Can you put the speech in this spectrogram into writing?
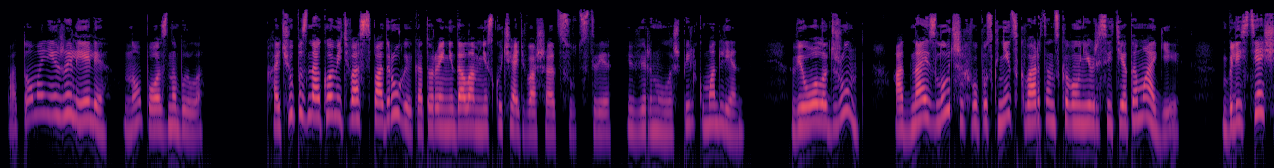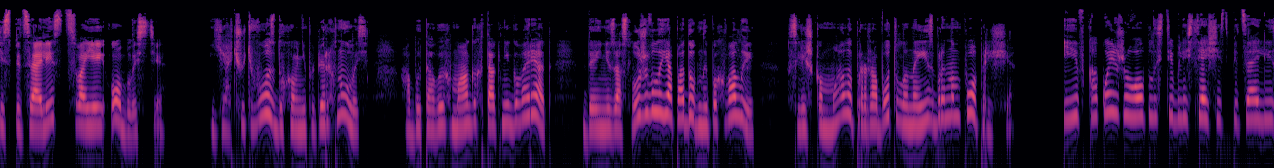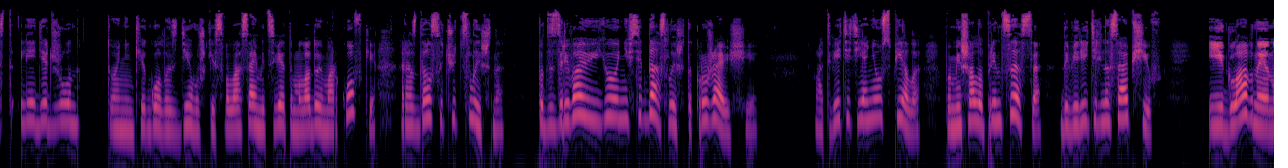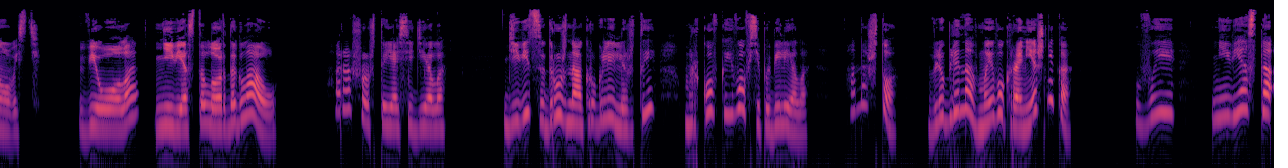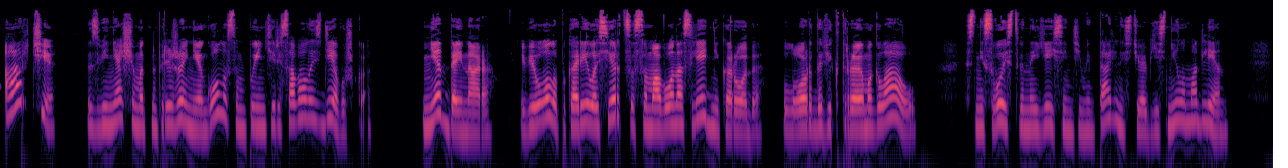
Потом они жалели, но поздно было. Хочу познакомить вас с подругой, которая не дала мне скучать в ваше отсутствие, вернула шпильку Мадлен. Виола Джун, одна из лучших выпускниц Квартенского университета магии, блестящий специалист в своей области. Я чуть воздухом не поперхнулась. О бытовых магах так не говорят, да и не заслуживала я подобной похвалы. Слишком мало проработала на избранном поприще. И в какой же области блестящий специалист, леди Джун? Тоненький голос девушки с волосами цвета молодой морковки раздался чуть слышно. Подозреваю, ее не всегда слышат окружающие. Ответить я не успела, помешала принцесса, доверительно сообщив: "И главная новость: Виола невеста лорда Глау". Хорошо, что я сидела. Девицы дружно округлили рты, морковка и вовсе побелела. Она что, влюблена в моего кромешника? Вы невеста Арчи? Звенящим от напряжения голосом поинтересовалась девушка. Нет, Дайнара. Виола покорила сердце самого наследника рода, лорда Виктрема Глау. С несвойственной ей сентиментальностью объяснила Мадлен.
